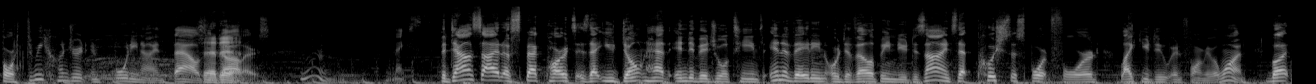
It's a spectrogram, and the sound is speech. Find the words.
for $349,000. Hmm, nice. The downside of spec parts is that you don't have individual teams innovating or developing new designs that push the sport forward like you do in Formula One. But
